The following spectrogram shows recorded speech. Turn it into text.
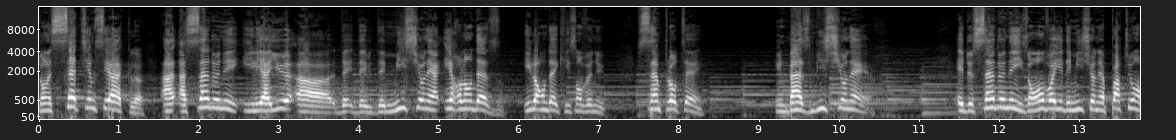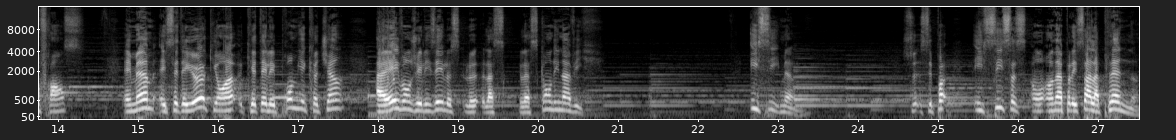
dans le 7e siècle, à, Saint-Denis, il y a eu euh, des missionnaires irlandaises, irlandais qui sont venus s'implanter une base missionnaire. Et de Saint-Denis, ils ont envoyé des missionnaires partout en France. Et même, et c'était eux qui, étaient les premiers chrétiens à évangéliser la, Scandinavie. Ici même. Ici, on, on appelait ça la plaine.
